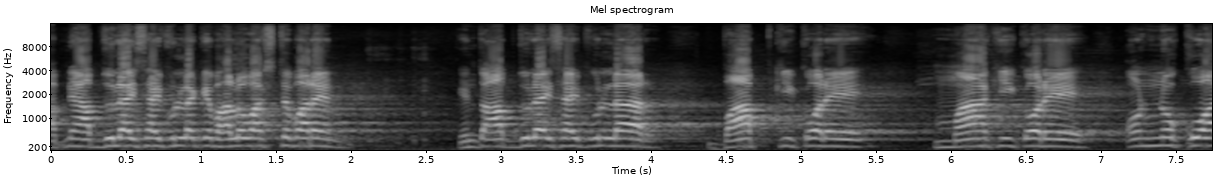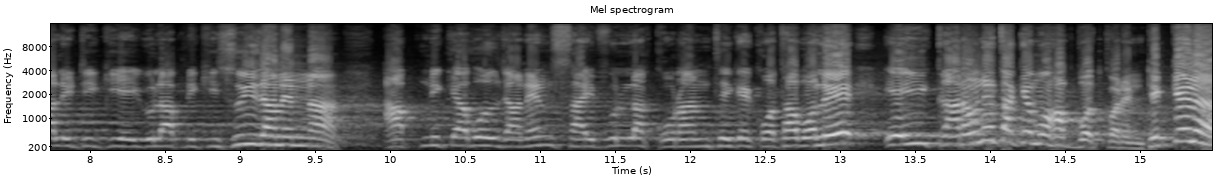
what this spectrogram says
আপনি আবদুল্লাহ সাইফুল্লাহকে ভালোবাসতে পারেন, কিন্তু আবদুল্লাহ সাইফুল্লাহর বাপ কি করে মা কি করে? অন্য কোয়ালিটি কি? এইগুলো আপনি কিছুই জানেন না। আপনি কেবল জানেন সাইফুল্লাহ কোরআন থেকে কথা বলে এই কারণে তাকে মহাব্বত করেন, ঠিক না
